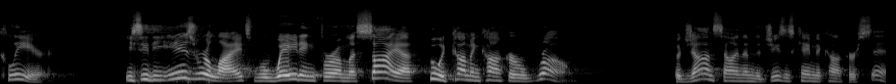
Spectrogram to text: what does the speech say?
clear. You see, the Israelites were waiting for a Messiah who would come and conquer Rome. But John's telling them that Jesus came to conquer sin.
